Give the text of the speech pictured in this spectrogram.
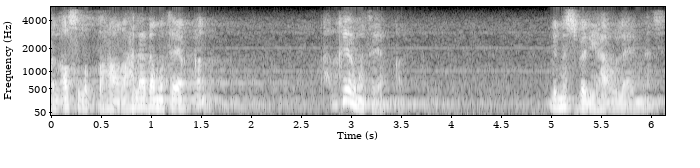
الأصل الطهارة هل هذا متيقن؟ غير متيقن بالنسبة لهؤلاء الناس.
